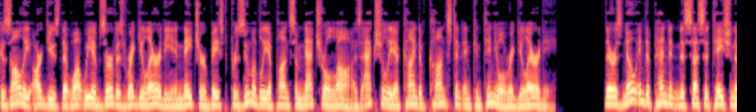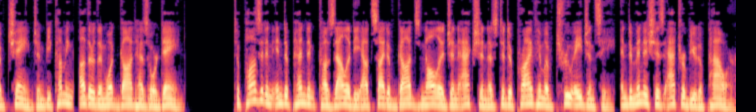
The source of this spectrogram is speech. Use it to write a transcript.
Ghazali argues that what we observe as regularity in nature based presumably upon some natural law is actually a kind of constant and continual regularity. There is no independent necessitation of change and becoming, other than what God has ordained. To posit an independent causality outside of God's knowledge and action is to deprive him of true agency, and diminish his attribute of power.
